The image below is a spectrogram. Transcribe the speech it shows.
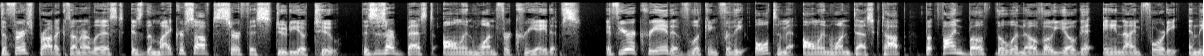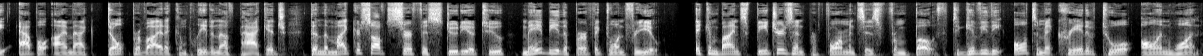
The first product on our list is the Microsoft Surface Studio 2. This is our best all in one for creatives. If you're a creative looking for the ultimate all in one desktop, but find both the Lenovo Yoga A940 and the Apple iMac don't provide a complete enough package, then the Microsoft Surface Studio 2 may be the perfect one for you. It combines features and performances from both to give you the ultimate creative tool all in one.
